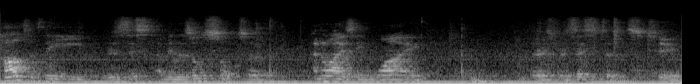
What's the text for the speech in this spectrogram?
part of the resist. I mean, there's all sorts of analysing why there is resistance to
